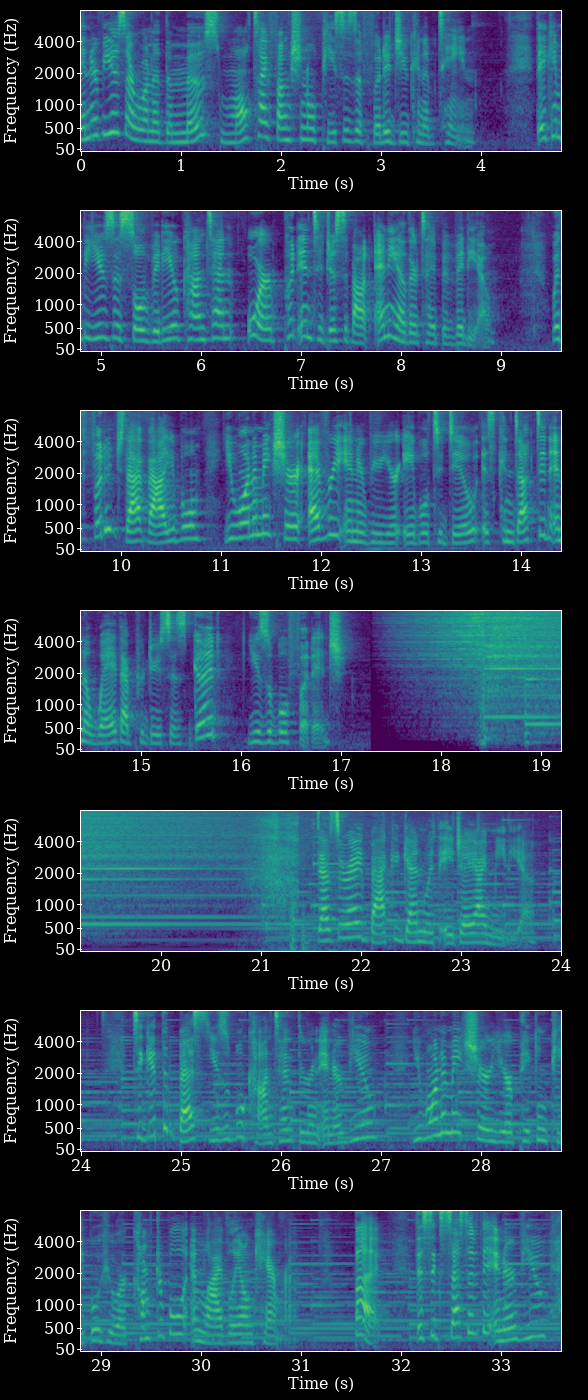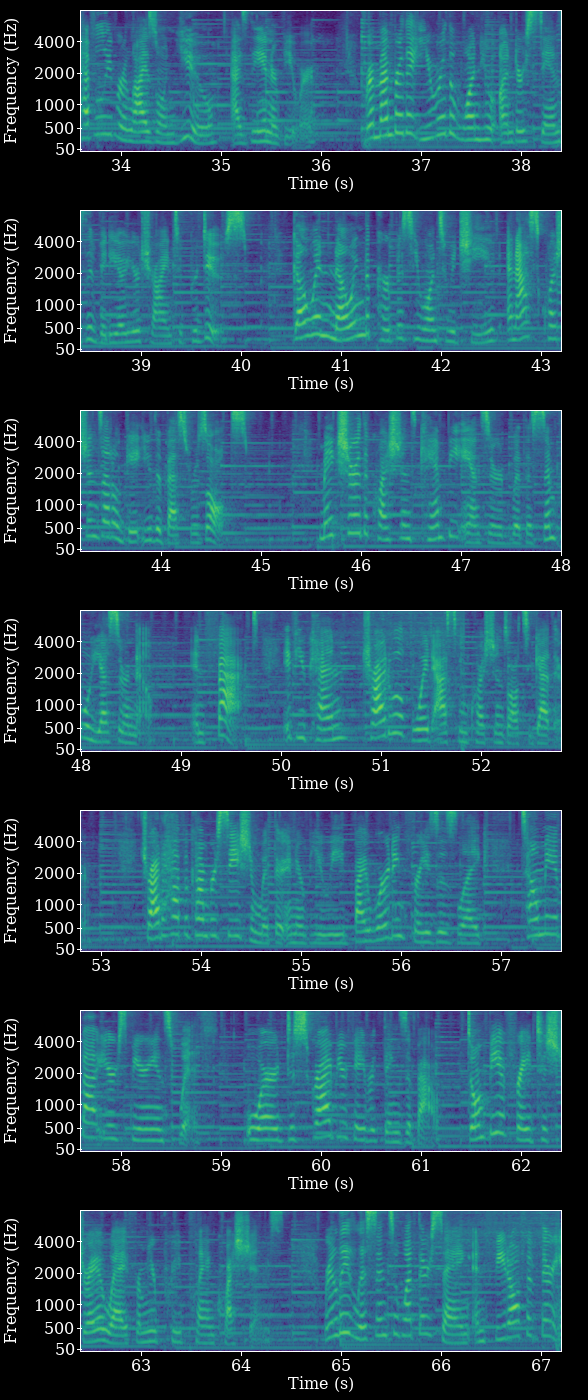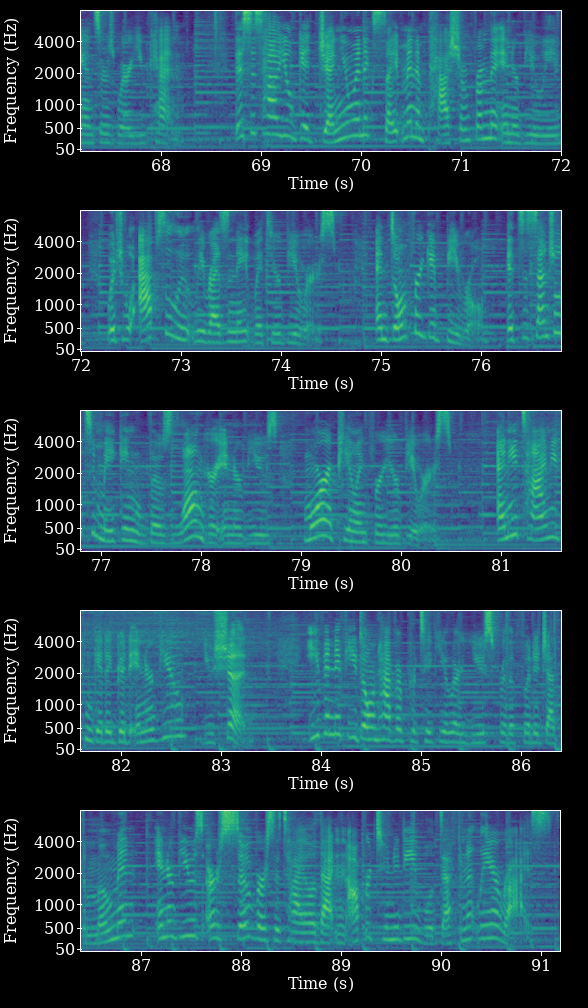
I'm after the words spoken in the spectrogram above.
Interviews are one of the most multifunctional pieces of footage you can obtain. They can be used as sole video content or put into just about any other type of video. With footage that valuable, you want to make sure every interview you're able to do is conducted in a way that produces good, usable footage. Desiree back again with AJI Media. To get the best usable content through an interview, you want to make sure you're picking people who are comfortable and lively on camera. But the success of the interview heavily relies on you as the interviewer. Remember that you are the one who understands the video you're trying to produce. Go in knowing the purpose you want to achieve and ask questions that'll get you the best results. Make sure the questions can't be answered with a simple yes or no. In fact, if you can, try to avoid asking questions altogether. Try to have a conversation with their interviewee by wording phrases like, tell me about your experience with, or describe your favorite things about. Don't be afraid to stray away from your pre-planned questions. Really listen to what they're saying and feed off of their answers where you can. This is how you'll get genuine excitement and passion from the interviewee, which will absolutely resonate with your viewers. And don't forget B-roll. It's essential to making those longer interviews more appealing for your viewers. Anytime you can get a good interview, you should. Even if you don't have a particular use for the footage at the moment, interviews are so versatile that an opportunity will definitely arise.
